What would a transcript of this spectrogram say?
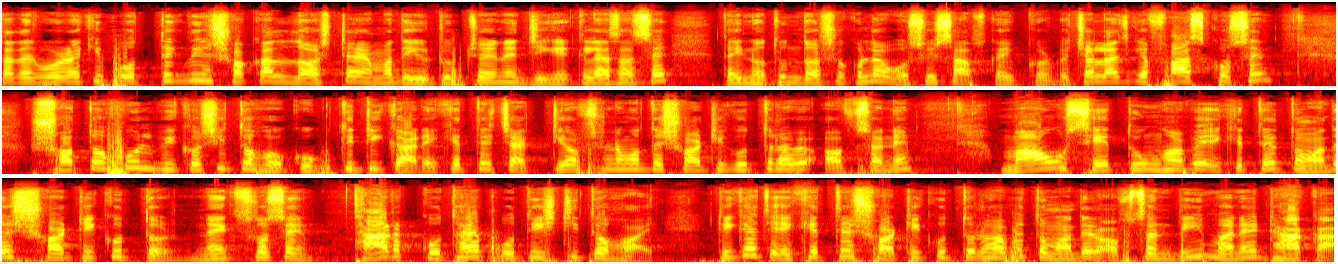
তাদের বলে রাখি, প্রত্যেক দিন সকাল দশটায় আমাদের ইউটিউব চ্যানেলে জিকে ক্লাস আসে, তাই নতুন দর্শক হলে অবশ্যই সাবস্ক্রাইব করবে। চলো আজকে ফার্স্ট কোশ্চেন শতফুল বিকশিত হোক, উক্তিটি কার? এক্ষেত্রে চারটি অপশনের মধ্যে সঠিক উত্তর হবে অপশানে মাউ সেতুং হবে, এক্ষেত্রে তোমাদের সঠিক উত্তর। নেক্সট কোশ্চেন থার কোথায় প্রতিষ্ঠিত হয়? ঠিক আছে, এক্ষেত্রে সঠিক উত্তর হবে তোমাদের অপশান বি মানে ঢাকা।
